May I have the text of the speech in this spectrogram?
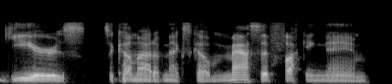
years to come out of Mexico. Massive fucking name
